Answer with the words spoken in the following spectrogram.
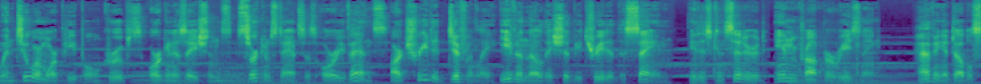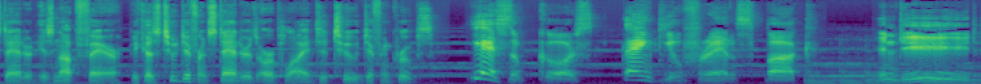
When two or more people, groups, organizations, circumstances, or events are treated differently, even though they should be treated the same, it is considered improper reasoning. Having a double standard is not fair because two different standards are applied to two different groups. Yes, of course. Thank you, friend Spock. Indeed.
